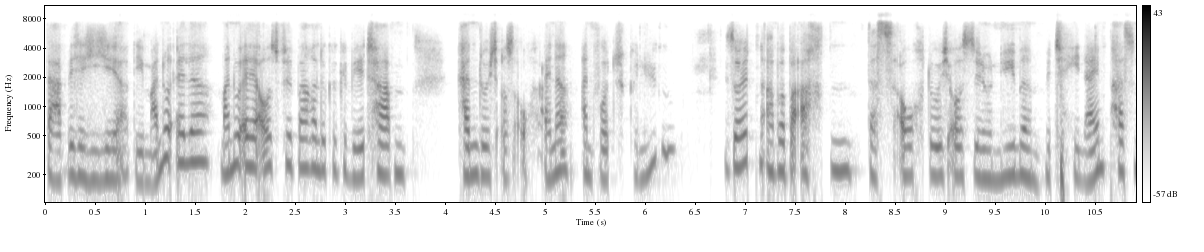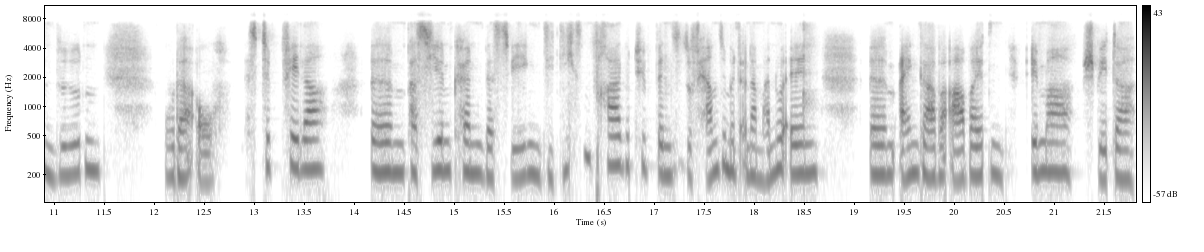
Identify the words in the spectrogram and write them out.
da wir hier die manuelle, manuell ausfüllbare Lücke gewählt haben, kann durchaus auch eine Antwort genügen. Sie sollten aber beachten, dass auch durchaus Synonyme mit hineinpassen würden oder auch als Tippfehler ähm, passieren können, weswegen Sie diesen Fragetyp, wenn Sie, sofern Sie mit einer manuellen ähm, Eingabe arbeiten, immer später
